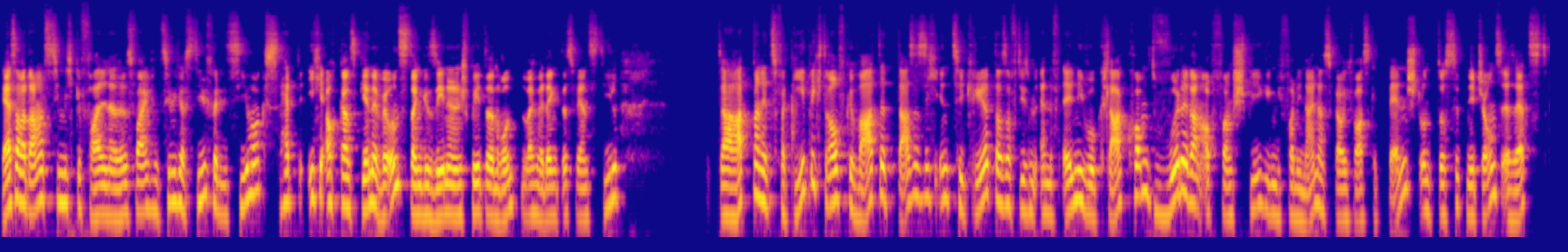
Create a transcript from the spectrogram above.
Der ist aber damals ziemlich gefallen. Also das war eigentlich ein ziemlicher Stil für die Seahawks. Hätte ich auch ganz gerne bei uns dann gesehen in den späteren Runden, weil ich mir denke, das wäre ein Stil. Da hat man jetzt vergeblich drauf gewartet, dass er sich integriert, dass er auf diesem NFL-Niveau klarkommt, wurde dann auch vom Spiel gegen die 49ers, glaube ich, war es gebencht und durch Sidney Jones ersetzt.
